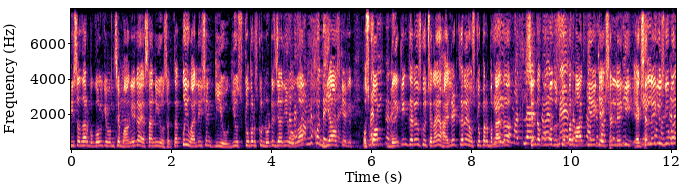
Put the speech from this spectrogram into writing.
बीस हज़ार बकोल के उनसे मांगेगा ऐसा नहीं हो सकता। कोई वायलेशन की होगी? उसके ऊपर उसको नोटिस जारी होगा? या उसके उसको आप। ब्रेकिंग करें उसको चलाएँ हाईलाइट करें उसके ऊपर बकायदा तो है, सिंध हुकूमत उसके ऊपर बात की है कि एक्शन लेगी एक्शन तो लेगी उसके ऊपर।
